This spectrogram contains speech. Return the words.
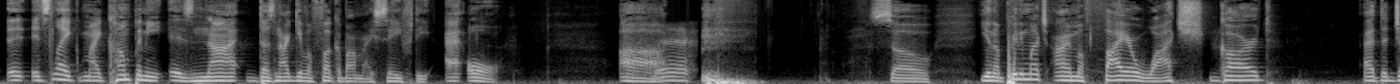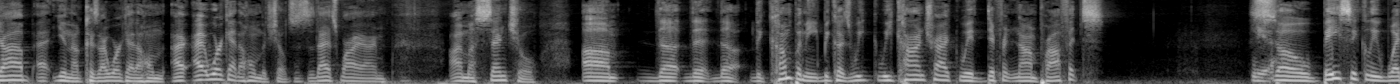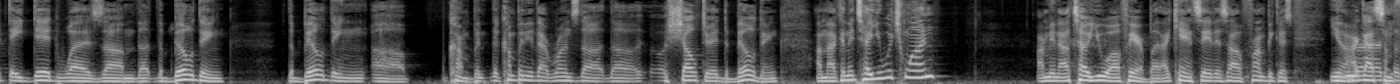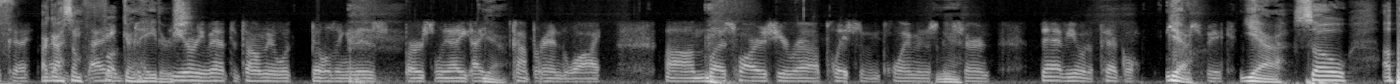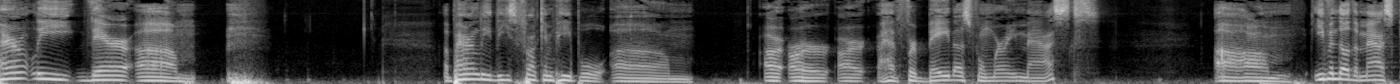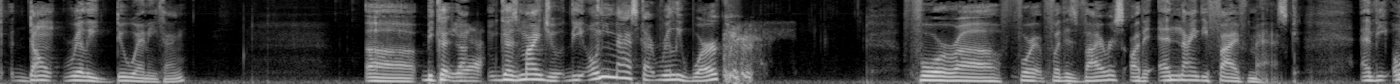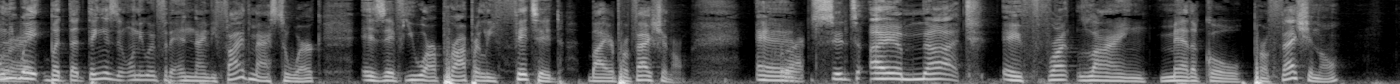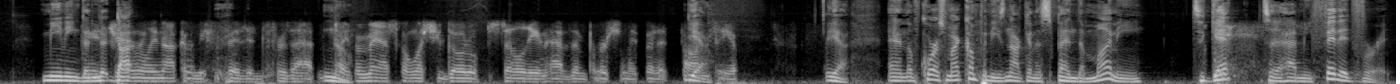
it, it's like my company is not does not give a fuck about my safety at all. Uh, Eh, so, you know, pretty much I'm a fire watch guard at the job. At, you know, because I work at a home. I, I work at a homeless shelter, so that's why I'm I'm essential. Um, the the the the company because we we contract with different nonprofits. Yeah. So basically, what they did was um, the the building, the building uh, company, the company that runs the the shelter at the building. I'm not going to tell you which one. I mean, I'll tell you off here, but I can't say this out front because you know I got some Okay. I got some I- fucking haters. You don't even have to tell me what building it is personally. I, I Yeah. comprehend why. Um, but as far as your uh, place of employment is Yeah. concerned, they have you in a pickle, Yeah. so to speak. Yeah. So apparently they're um apparently these fucking people um are are are have forbade us from wearing masks. Um even though the mask don't really do anything. Uh because Yeah. because mind you, the only masks that really work for uh for for this virus are the N95 mask. And the only Right. way, but the thing is, the only way for the N95 mask to work is if you are properly fitted by a professional. And Correct. since I am not a frontline medical professional, meaning the You're generally not going to be fitted for that No. type of mask unless you go to a facility and have them personally fit it Yeah. onto you. Yeah. And of course, my company is not going to spend the money to get to have me fitted for it.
